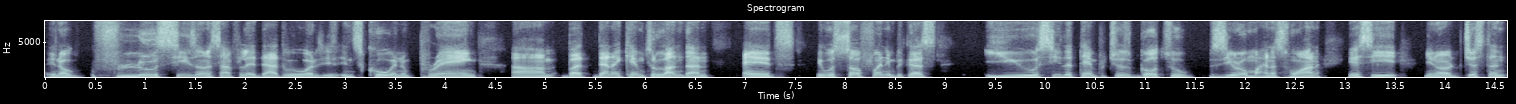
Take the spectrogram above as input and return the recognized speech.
you know flu season or something like that. We were in school and praying um, but then i came to london and it's it was so funny because you see the temperatures go to zero minus one. You see you know just an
